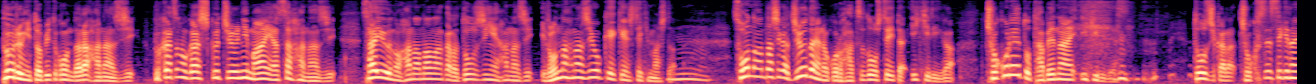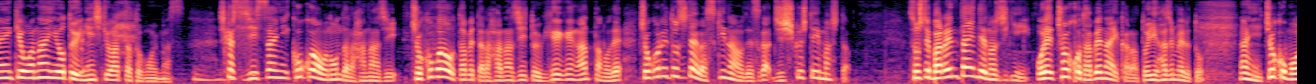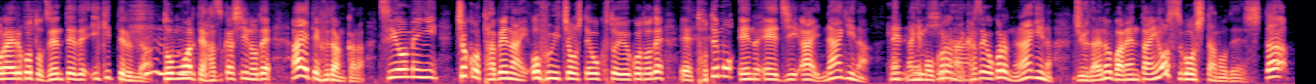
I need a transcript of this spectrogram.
プールに飛び込んだら鼻血。部活の合宿中に毎朝鼻血。左右の鼻の穴から同時に鼻血。いろんな鼻血を経験してきました、うん。そんな私が10代の頃発動していたイキリがチョコレート食べないイキリです当時から直接的な影響はないよという認識はあったと思います。しかし実際にココアを飲んだら鼻血チョコバーを食べたら鼻血という経験があったのでチョコレート自体は好きなのですが自粛していました。そしてバレンタインデーの時期に俺チョコ食べないからと言い始めると何チョコもらえること前提で生きってるんだ と思われて恥ずかしいのであえて普段から強めにチョコ食べないを吹聴しておくということで、えーとても NAGI なぎな、何も起こらない風が起こらないなぎな10代のバレンタインを過ごしたのでした。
